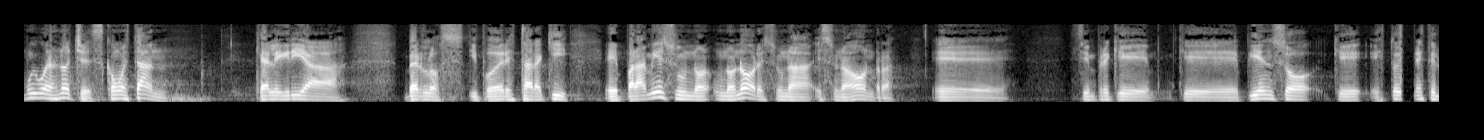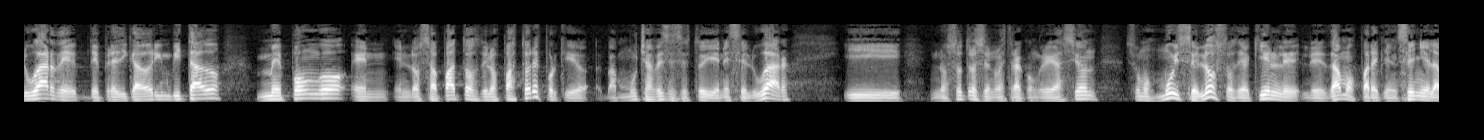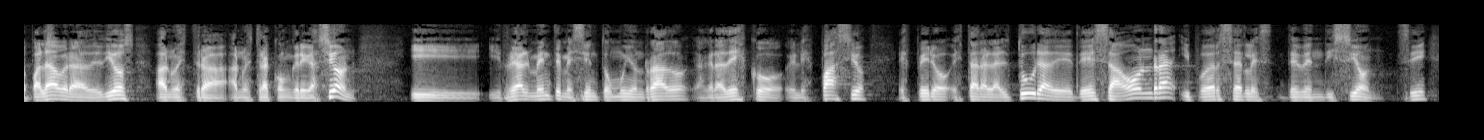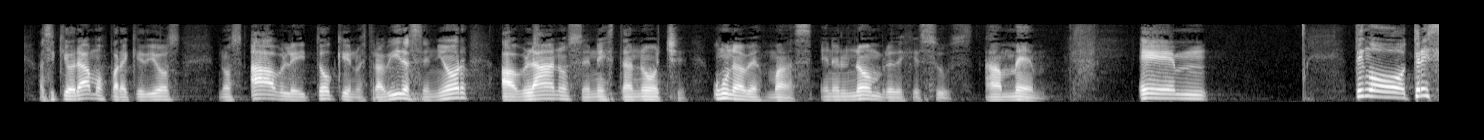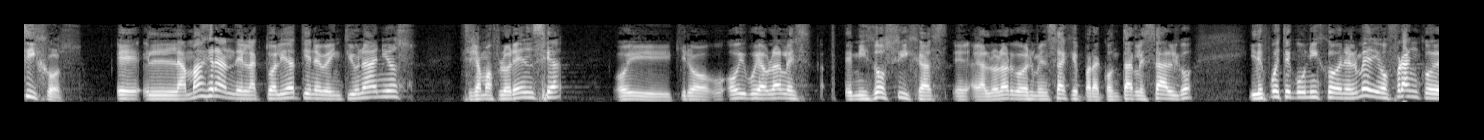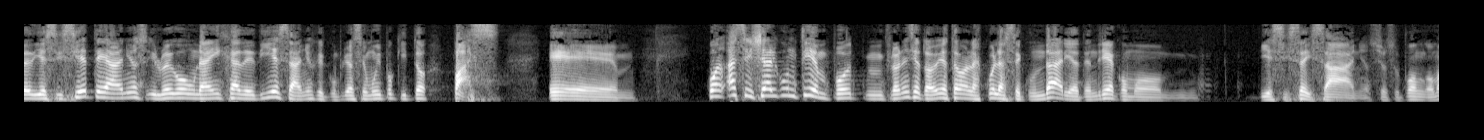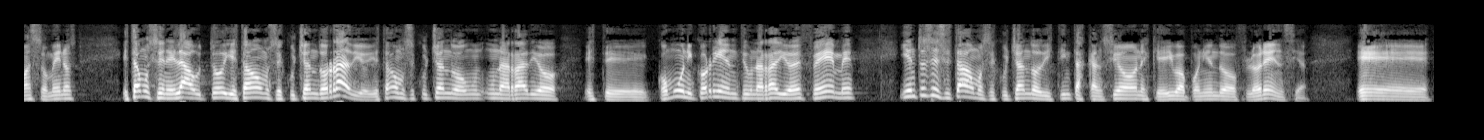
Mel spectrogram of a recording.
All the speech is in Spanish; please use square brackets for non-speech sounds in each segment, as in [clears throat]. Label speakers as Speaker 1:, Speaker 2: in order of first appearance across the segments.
Speaker 1: Muy buenas noches, ¿cómo están? Qué alegría verlos y poder estar aquí. Eh, para mí es un, honor, es una, es una honra. Eh, siempre que, pienso que estoy en este lugar de, predicador invitado, me pongo en, en, los zapatos de los pastores porque muchas veces estoy en ese lugar y nosotros en nuestra congregación somos muy celosos de a quién le, damos para que enseñe la palabra de Dios a nuestra, a nuestra congregación. Y, realmente me siento muy honrado, agradezco el espacio, espero estar a la altura de, esa honra y poder serles de bendición. ¿sí? Así que oramos para que Dios nos hable y toque nuestra vida. Señor, hablanos en esta noche, una vez más, en el nombre de Jesús. Amén. Em, tengo tres hijos. Eh, la más grande en la actualidad tiene 21 años, se llama Florencia. Hoy, quiero, hoy voy a hablarles de mis dos hijas eh, a lo largo del mensaje para contarles algo. Y después tengo un hijo en el medio, Franco, de 17 años, y luego una hija de 10 años que cumplió hace muy poquito, Paz. Eh, hace ya algún tiempo, mm, Florencia todavía estaba en la escuela secundaria, tendría como 16 años, yo supongo, más o menos, estamos en el auto y estábamos escuchando radio, y estábamos escuchando una radio este, común y corriente, una radio FM, y entonces estábamos escuchando distintas canciones que iba poniendo Florencia. Eh,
